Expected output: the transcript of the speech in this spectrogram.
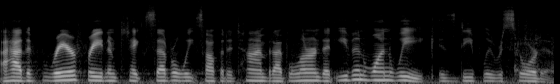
I had the rare freedom to take several weeks off at a time, but I've learned that even one week is deeply restorative.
